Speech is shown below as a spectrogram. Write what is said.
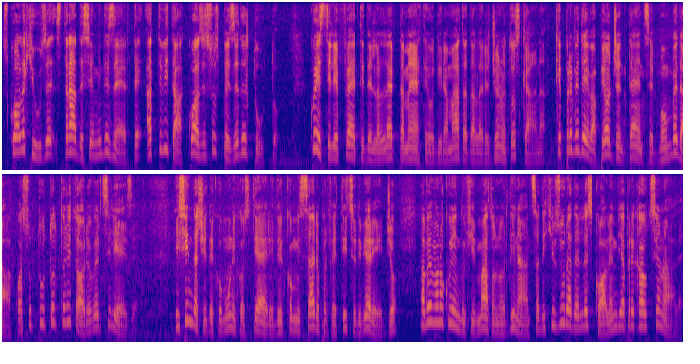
Scuole chiuse, strade semideserte, attività quasi sospese del tutto. Questi gli effetti dell'allerta meteo diramata dalla regione toscana che prevedeva piogge intense e bombe d'acqua su tutto il territorio versiliese. I sindaci dei comuni costieri ed il commissario prefettizio di Viareggio avevano quindi firmato un'ordinanza di chiusura delle scuole in via precauzionale.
